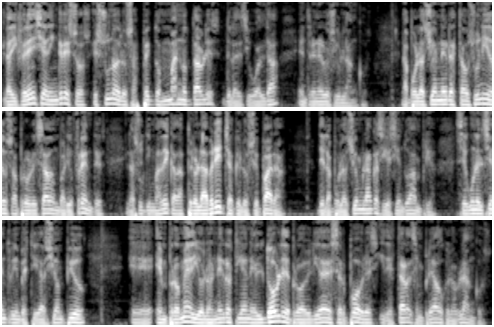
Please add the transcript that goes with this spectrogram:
La diferencia de ingresos es uno de los aspectos más notables de la desigualdad entre negros y blancos. La población negra de Estados Unidos ha progresado en varios frentes en las últimas décadas, pero la brecha que los separa de la población blanca sigue siendo amplia. Según el Centro de Investigación Pew, eh, en promedio los negros tienen el doble de probabilidad de ser pobres y de estar desempleados que los blancos.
